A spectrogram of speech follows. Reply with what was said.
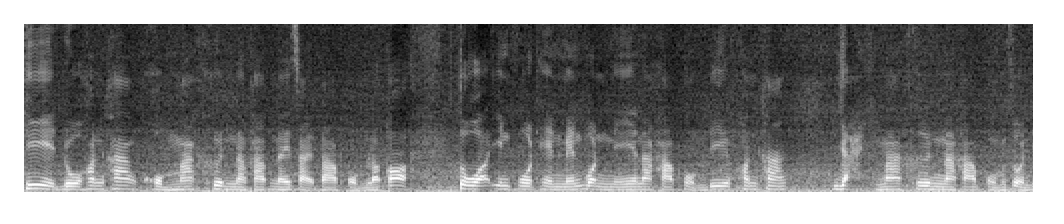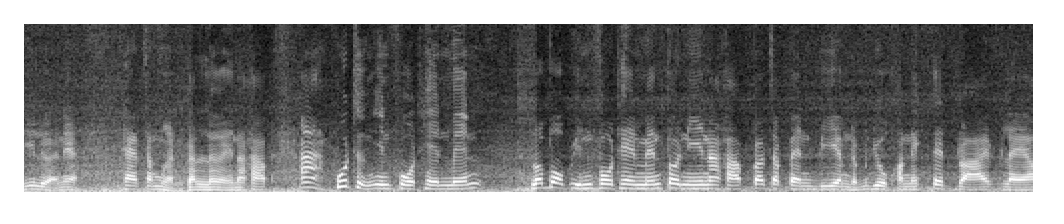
ที่ดูค่อนข้างคมมากขึ้นนะครับในสายตาผม แล้วก็ตัว infotainment บนนี้นะครับผมที่ค่อนข้างใหญ่มากขึ้นนะครับผมส่วนที่เหลือเนี่ยแทบจะเหมือนกันเลยนะครับอะพูดถึง infotainment ระบบ infotainment ตัวนี้นะครับ ก็จะเป็น BMW Connected Drive แล้ว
